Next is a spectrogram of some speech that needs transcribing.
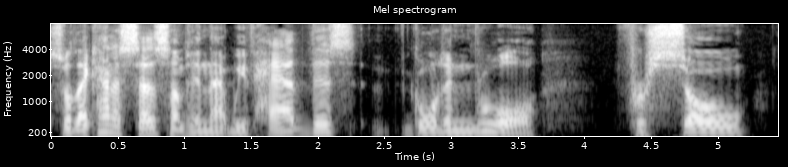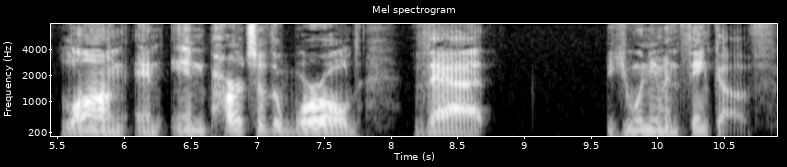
So that kind of says something that we've had this golden rule for so long and in parts of the world that you wouldn't even think of.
